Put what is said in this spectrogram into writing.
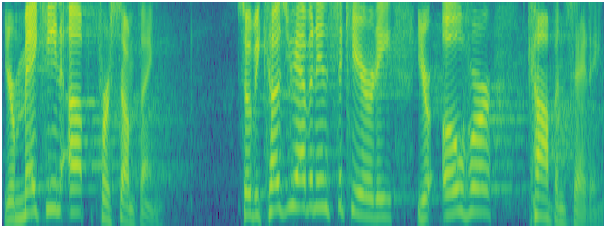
You're making up for something. So, because you have an insecurity, you're overcompensating.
